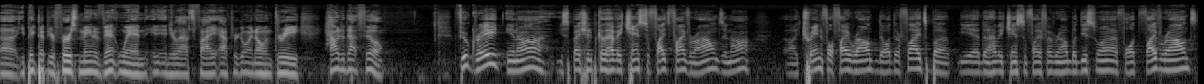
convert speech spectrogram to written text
uh, you picked up your first main event win in, in your last fight after going 0 3. How did that feel? Feel great, you know, especially because I have a chance to fight five rounds, you know. I trained for five rounds the other fights, but yeah, I don't have a chance to fight five rounds. But this one, I fought five rounds,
